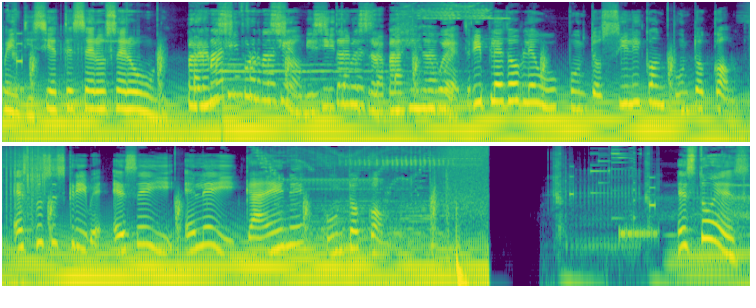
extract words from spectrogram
27001. Para más información visita nuestra página web www.silicon.com. Esto se escribe S-I-L-I-K-N.com. Esto es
